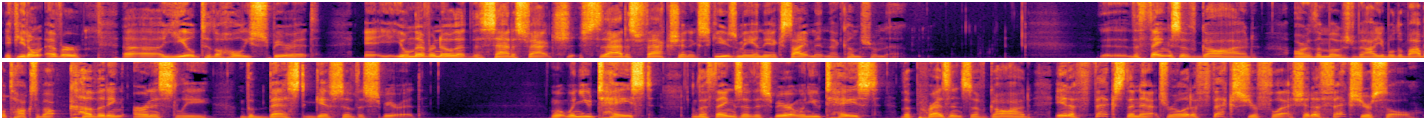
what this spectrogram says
If you don't ever uh, uh, yield to the Holy Spirit, eh, you'll never know that the satisfaction, satisfaction, excuse me, and the excitement that comes from that. The things of God are the most valuable. The Bible talks about coveting earnestly the best gifts of the Spirit. When you taste the things of the Spirit, when you taste the presence of God, it affects the natural, it affects your flesh, it affects your soul.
